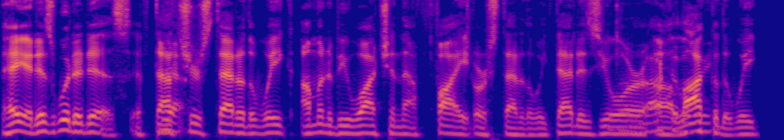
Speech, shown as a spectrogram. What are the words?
hey, it is what it is. If that's Yeah. your stat of the week, I'm going to be watching that fight or stat of the week. That is your Lock uh, of the lock week. of the week.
